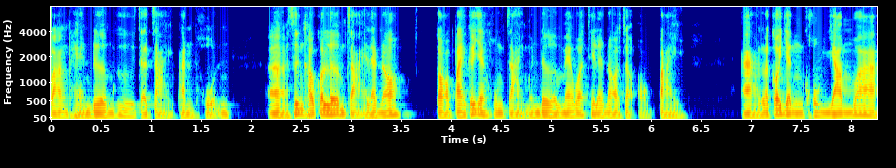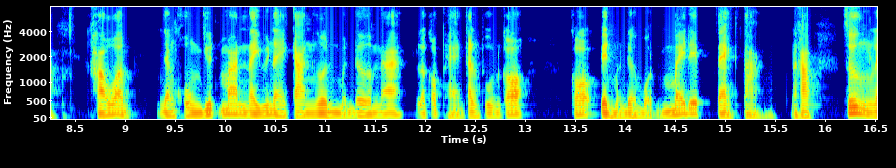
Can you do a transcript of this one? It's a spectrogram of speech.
วางแผนเดิมคือจะจ่ายปันผลอ่าซึ่งเขาก็เริ่มจ่ายแล้วเนาะต่อไปก็ยังคงจ่ายเหมือนเดิมแม้ว่าเทเลนอจะออกไปอ่าแล้วก็ยังคงย้ำว่าเขาอะ ยังคงยึดมั่นในวินัยการเงินเหมือนเดิมนะ แล้วก็แผนการลงทุนก็ก็เป็นเหมือนเดิมหมดไม่ได้แตกต่างนะครับ ซึ่งห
